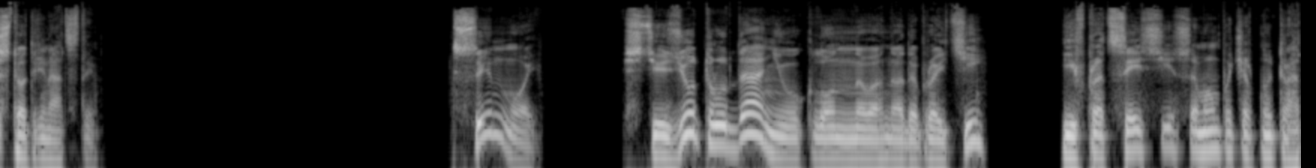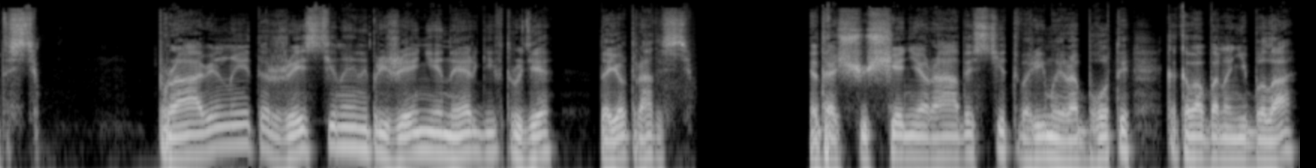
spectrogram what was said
113. Сын мой, стезю труда неуклонного надо пройти и в процессе самом почерпнуть радость. Правильное торжественное напряжение энергии в труде дает радость. Это ощущение радости, творимой работы, какова бы она ни была,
